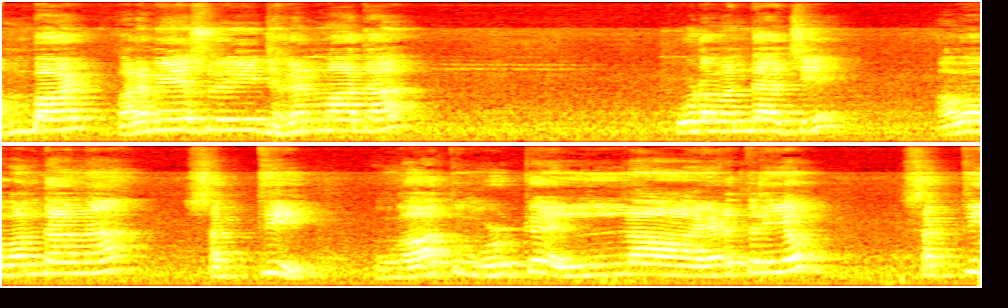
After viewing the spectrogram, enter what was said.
அம்பாள் பரமேஸ்வரி ஜெகன்மாதா கூட வந்தாச்சு. அவ வந்தான்னா சக்தி. உங்க ஆத்து முழுக்க எல்லா இடத்துலையும் சக்தி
